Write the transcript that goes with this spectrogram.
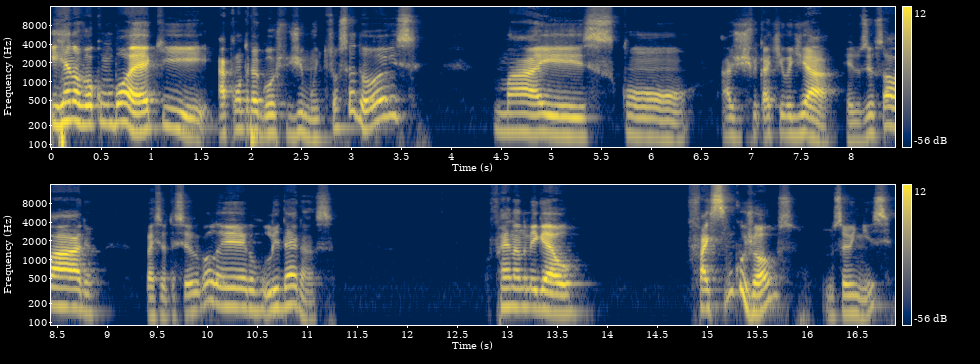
E renovou com o Boeck a contragosto de muitos torcedores, mas com a justificativa de ah, reduzir o salário, vai ser o terceiro goleiro, liderança. O Fernando Miguel faz cinco jogos no seu início.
